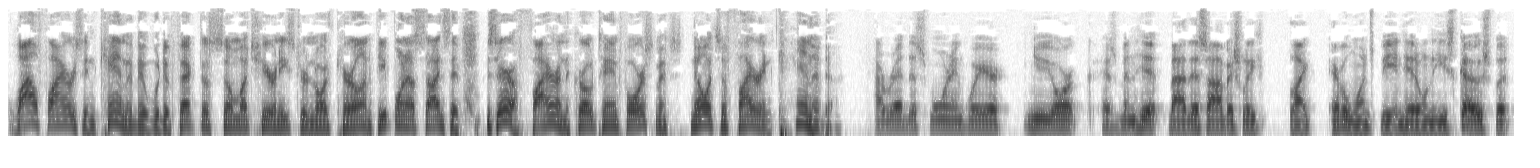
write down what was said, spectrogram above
wildfires in Canada would affect us so much here in eastern North Carolina? People went outside and said, is there a fire in the Croatan Forest? And said, no, it's a fire in Canada. I read this morning where New York has been hit by this, obviously, like everyone's being hit on the East Coast, but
